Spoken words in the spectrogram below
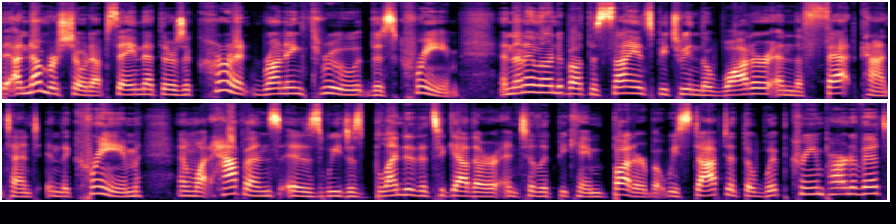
a number showed up saying that there's a current running through this cream. And then I learned about the science between the water and the fat content in the cream. And what happens is we just blended it together until it became butter. But we stopped at the whipped cream part of it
